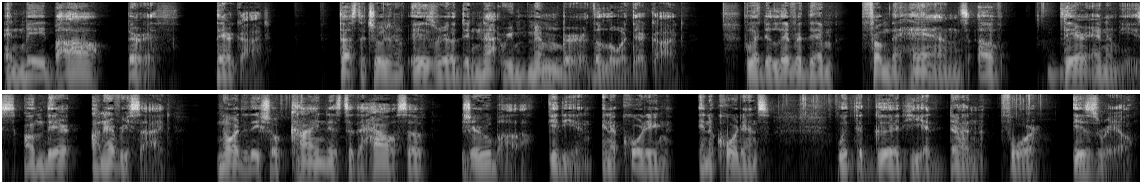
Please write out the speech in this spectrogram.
and made Baal Berith their God. Thus the children of Israel did not remember the Lord their God, who had delivered them from the hands of their enemies on their on every side, nor did they show kindness to the house of Jerubbaal, Gideon, in according in accordance with the good he had done for Israel.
